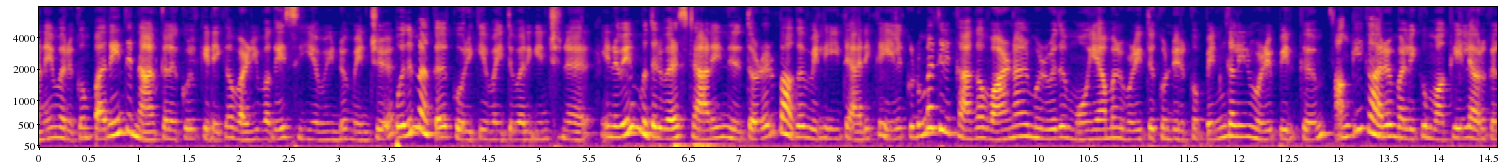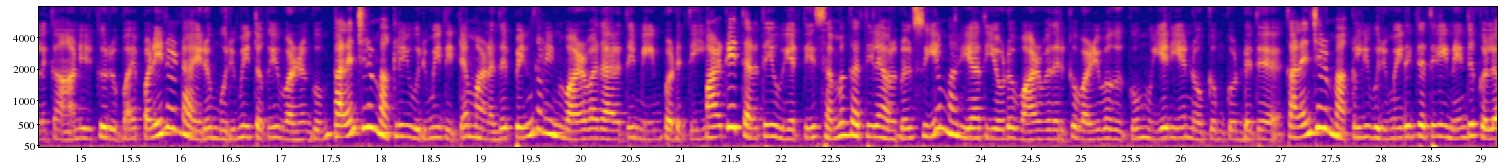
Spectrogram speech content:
அனைவருக்கும் பதினைந்து நாட்களுக்குள் கிடைக்க வழிவகை செய்ய வேண்டும் என்று பொதுமக்கள் கோரிக்கை வைத்து வருகின்றனர். எனவே முதல்வர் ஸ்டாலின் இது தொடர்பாக வெளியிட்ட அறிக்கையில் குடும்பத்திற்காக வாழ்நாள் முழுவதும் ஓயாமல் உழைத்துக் கொண்டிருக்கும் பெண்களின் உழைப்பிற்கு அங்கீகாரம் அளிக்கும் வகையில் அவர்களுக்கு ஆண்டிற்கு ரூபாய் பனிரெண்டாயிரம் உரிமை தொகை வழங்கும் கலைஞர் மகளிர் உரிமை திட்டமானது பெண்களின் வாழ்வாதாரத்தை மேம்படுத்தி வாழ்க்கை தரத்தை உயர்த்தி சமூகத்தில் அவர்கள் சுயமரியாதையோடு வாழ்வதற்கு வழிவகுக்கும் உயரிய நோக்கம் கொண்டது. கலைஞர் மகளிர் உரிமை திட்டத்தில் இணைந்து கொள்ள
